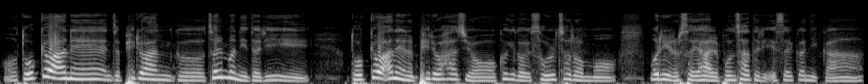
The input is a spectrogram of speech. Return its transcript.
어, 도쿄 안에 이제 필요한 그 젊은이들이 도쿄 안에는 필요하죠. 거기도 서울처럼 뭐 머리를 써야 할 본사들이 있을 거니까.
